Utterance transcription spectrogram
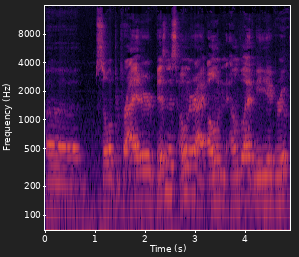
a sole proprietor, business owner. I own Elmblad Media Group,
